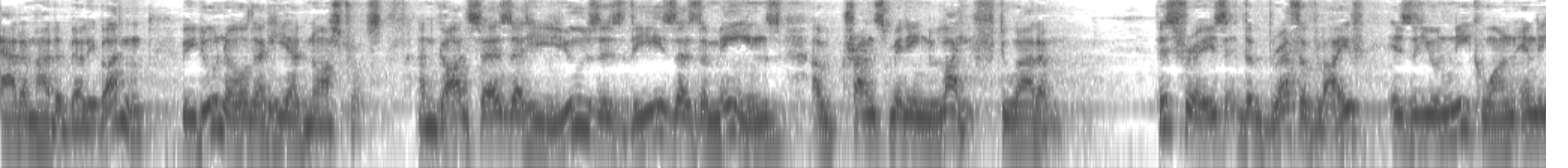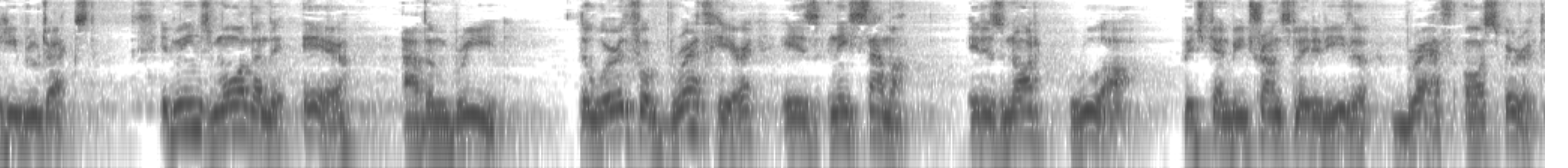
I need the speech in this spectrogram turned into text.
Adam had a belly button, we do know that he had nostrils. And God says that he uses these as the means of transmitting life to Adam. This phrase, the breath of life, is a unique one in the Hebrew text. It means more than the air Adam breathed. The word for breath here is neshamah. It is not ruah, which can be translated either breath or spirit.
